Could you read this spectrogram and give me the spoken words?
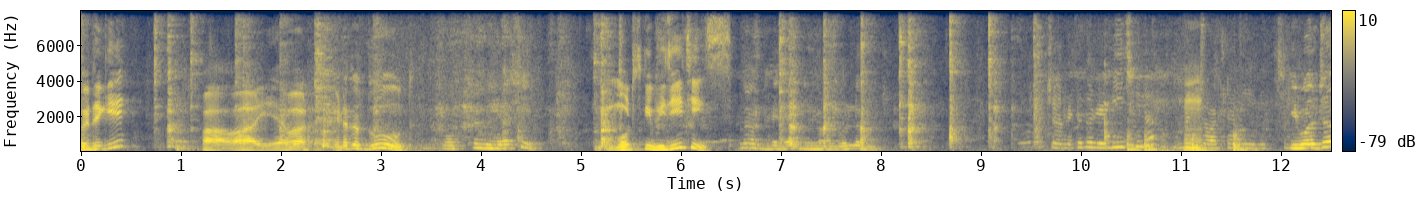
ওই দেখি। বাবা এবার এটা তো দুধ। ওটস কি ভিজিয়েছিস? চল এটা তো রেডি ছিল। জলটা দিয়ে দিচ্ছি। কি বলছো?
